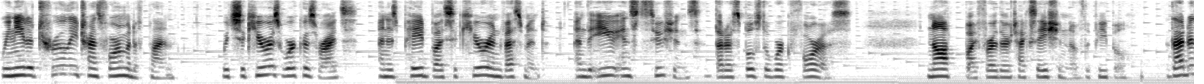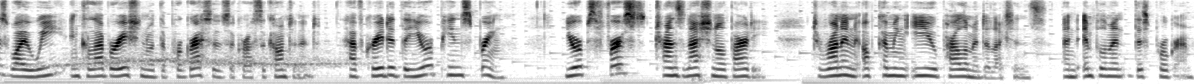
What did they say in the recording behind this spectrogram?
We need a truly transformative plan, which secures workers' rights and is paid by secure investment and the EU institutions that are supposed to work for us, not by further taxation of the people. That is why we, in collaboration with the progressives across the continent, have created the European Spring, Europe's first transnational party, to run in upcoming EU Parliament elections and implement this programme.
